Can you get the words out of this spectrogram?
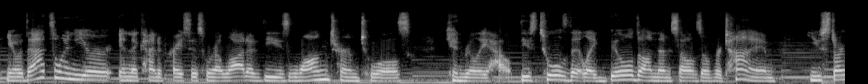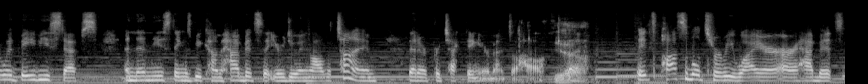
you know, that's when you're in the kind of crisis where a lot of these long term tools can really help. These tools that like build on themselves over time. You start with baby steps, and then these things become habits that you're doing all the time that are protecting your mental health. Yeah. But it's possible to rewire our habits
